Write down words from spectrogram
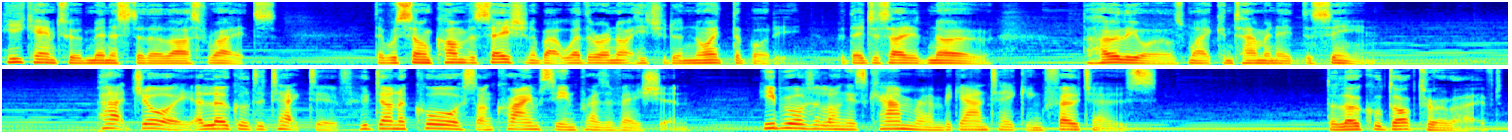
he came to administer the last rites. There was some conversation about whether or not he should anoint the body, but they decided no, the holy oils might contaminate the scene. Pat Joy, a local detective who'd done a course on crime scene preservation, he brought along his camera and began taking photos. The local doctor arrived,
